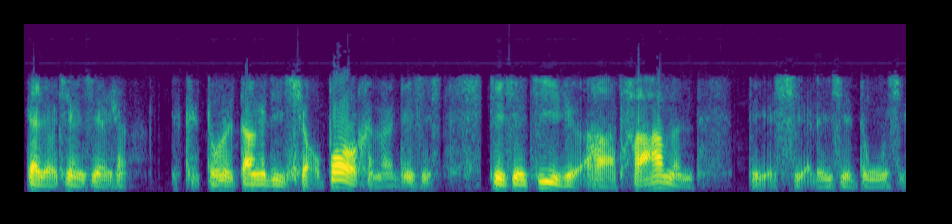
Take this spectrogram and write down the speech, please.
盖叫天先生。都是当地小报可能这些这些记者啊，他们这个写了一些东西，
